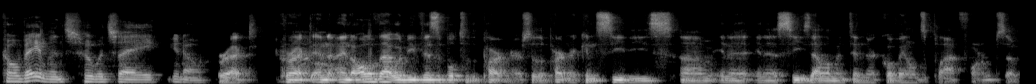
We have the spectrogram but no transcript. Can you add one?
Covalence, who would say, you know, correct, correct, and and all of that would be visible to the partner, so the partner can see these um, in a in a SEAS element in their Covalence platform. So,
